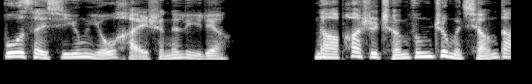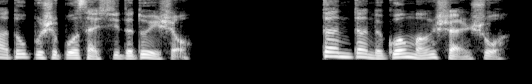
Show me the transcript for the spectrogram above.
波塞西拥有海神的力量，哪怕是陈峰这么强大，都不是波塞西的对手。淡淡的光芒闪烁，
